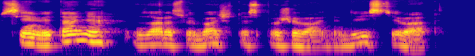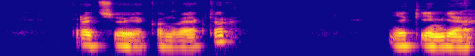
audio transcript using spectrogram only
Всім вітання. Зараз ви бачите споживання 200 Вт. Працює конвектор, яким я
